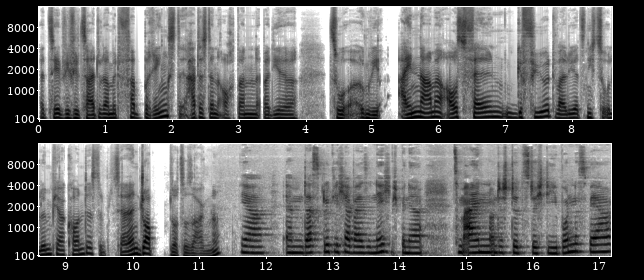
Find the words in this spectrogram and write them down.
erzählt, wie viel Zeit du damit verbringst. Hat es denn auch dann bei dir zu irgendwie Einnahmeausfällen geführt, weil du jetzt nicht zu Olympia konntest? Das ist ja dein Job sozusagen, ne? Ja, ähm, das glücklicherweise nicht. Ich bin ja zum einen unterstützt durch die Bundeswehr,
